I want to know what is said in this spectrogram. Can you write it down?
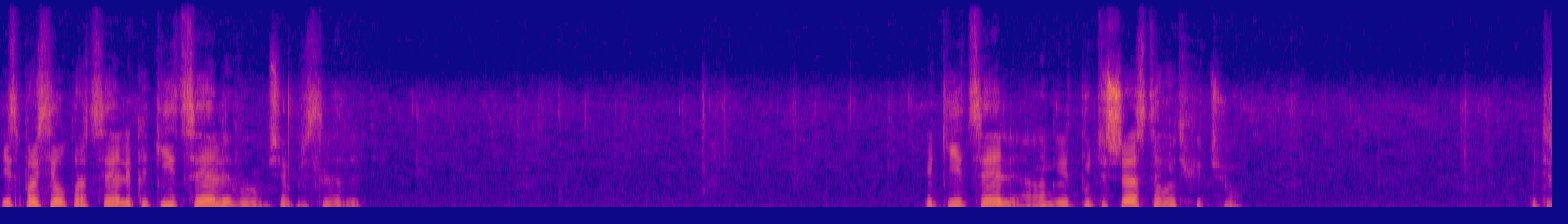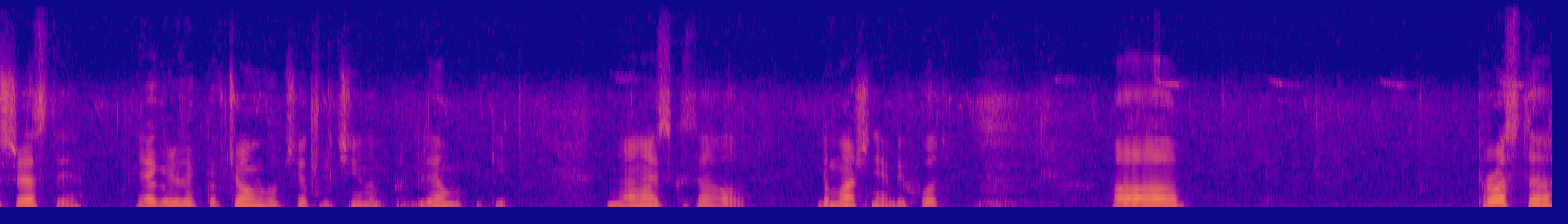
И спросил про цели. Какие цели вы вообще преследуете? Какие цели? Она говорит, путешествовать хочу. Путешествие. Я говорю, так а в чем вообще причина, проблемы какие-то? Ну, она сказала, домашний обиход. А, просто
